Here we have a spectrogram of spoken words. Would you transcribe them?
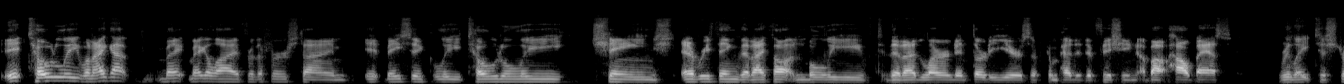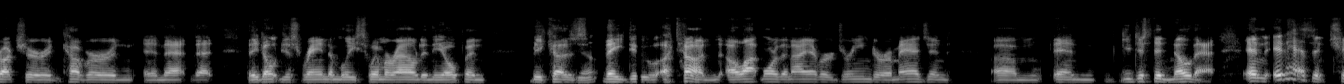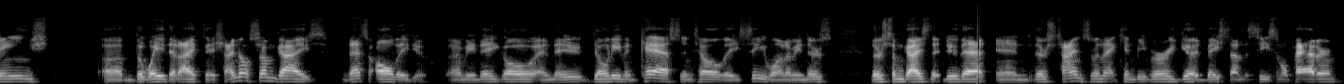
it totally, when I got Me- Mega Live for the first time, it basically totally changed everything that I thought and believed that I'd learned in 30 years of competitive fishing about how bass relate to structure and cover and and that that they don't just randomly swim around in the open because Yeah. they do a ton a lot more than i ever dreamed or imagined um, and you just didn't know that. And it hasn't changed um, the way that i fish. I know some guys that's all they do. I mean they go and they don't even cast until they see one. I mean there's there's some guys that do that and there's times when that can be very good based on the seasonal pattern.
